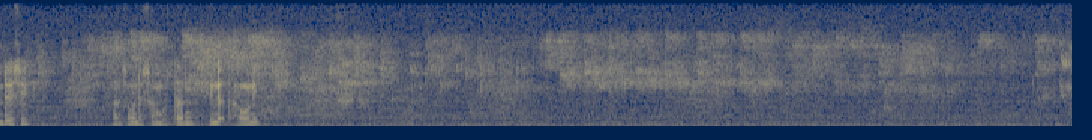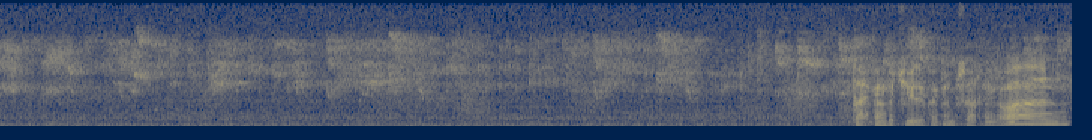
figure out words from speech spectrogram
ada sih. Langsung ada sambutan. Tidak tahu nih. Entah ikan kecil ikan besar nih kawan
